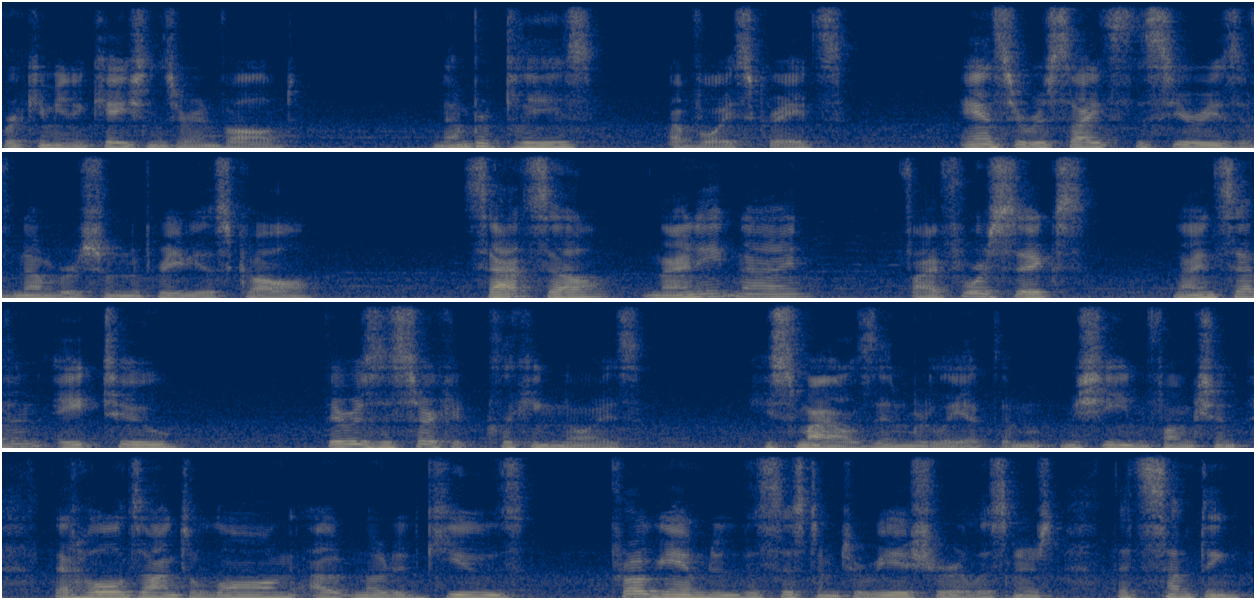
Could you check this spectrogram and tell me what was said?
where communications are involved. Number, please, a voice grates. Answer recites the series of numbers from the previous call. SAT cell 989 546 9782. There is a circuit clicking noise. He smiles inwardly at the machine function that holds on to long, outmoded cues programmed into the system to reassure listeners that something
